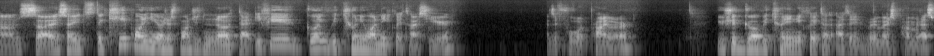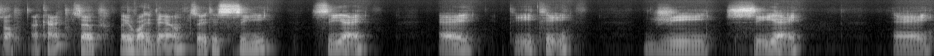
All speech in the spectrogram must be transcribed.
um, so so it's the key point here I just want you to note that if you're going with 21 nucleotides here as a forward primer you should go with 20 nucleotides as a reverse primer as well okay? So let me write it down. So it is C C A a T T G C A A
